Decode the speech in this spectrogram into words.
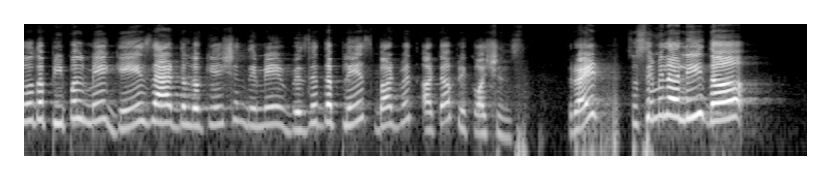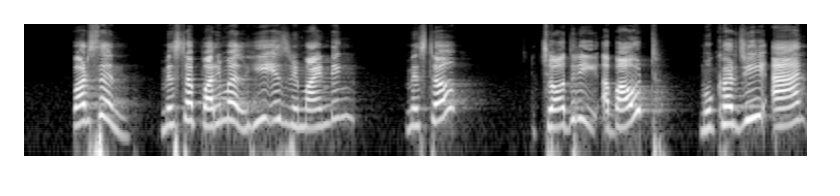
So the people may gaze at the location, they may visit the place but with utter precautions. Right? So similarly the person, Mr. Parimal, he is reminding Mr. Chaudhary about Mukherjee and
